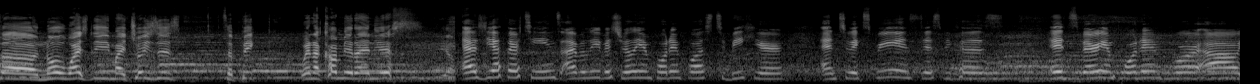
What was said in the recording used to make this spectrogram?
to know wisely my choices to pick when I come here NUS. Yeah. As year 13s, I believe it's really important for us to be here and to experience this because it's very important for our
